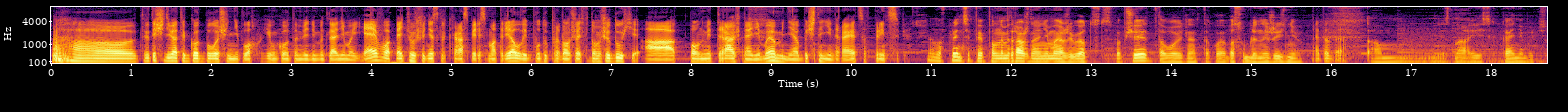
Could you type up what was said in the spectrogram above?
А, 2009 год был очень неплохим годом, видимо, для аниме. Я его опять уже несколько раз пересмотрел и буду продолжать в том же духе. А полнометражное аниме мне обычно не нравится в принципе. Ну, в принципе, полнометражное аниме живет вообще довольно такой обособленной жизнью. Это да. Там, не знаю, есть какая-нибудь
